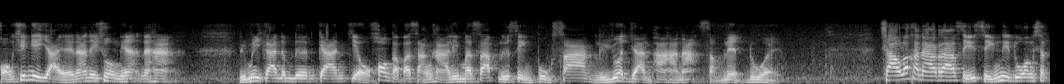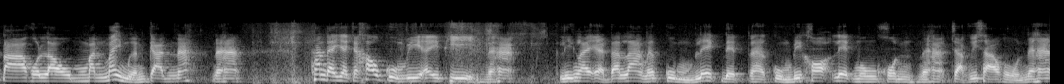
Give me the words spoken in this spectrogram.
ของชิ้นใหญ่ๆเลยนะในช่วงนี้นะฮะหรือมีการดำเนินการเกี่ยวข้องกับอสังหาริมทรัพย์ หรือสิ่งปลูกสร้างหรือยวดยานพาหนะสำเร็จด้วย ชาวลัคนาราศีสิงห์ในดวงชะตาคนเรามันไม่เหมือนกันนะนะฮะท่านใดอยากจะเข้ากลุ่ม VIP นะฮะลิงก์ไลน์แอดด้านล่างนะกลุ่มเลขเด็ดนะฮะกลุ่มวิเคราะห์เลขมงคลนะฮะจากวิชาโหนนะฮะ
